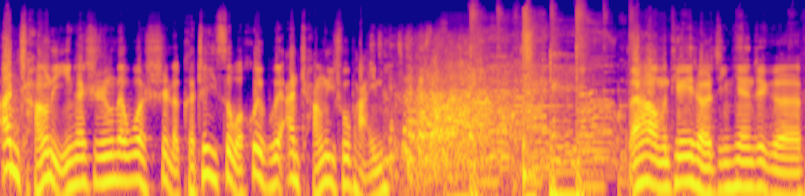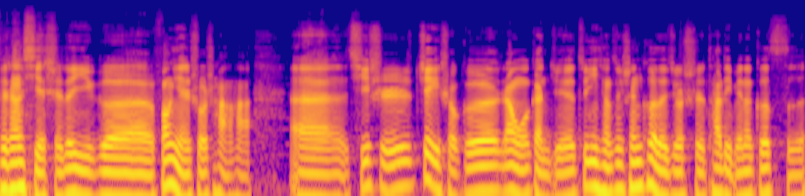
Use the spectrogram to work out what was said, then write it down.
按常理应该是扔在卧室了，可这一次我会不会按常理出牌呢？来哈，我们听一首今天这个非常写实的一个方言说唱哈。呃，其实这首歌让我感觉最印象最深刻的就是它里边的歌词。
